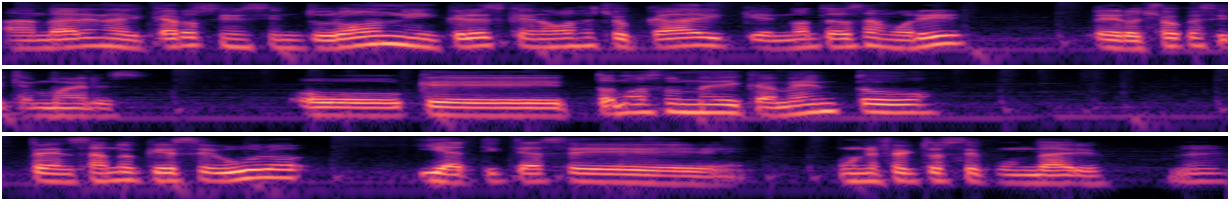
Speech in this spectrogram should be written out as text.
andar en el carro sin cinturón y crees que no vas a chocar y que no te vas a morir, pero chocas y te mueres. O que tomas un medicamento pensando que es seguro y a ti te hace un efecto secundario. Eh,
